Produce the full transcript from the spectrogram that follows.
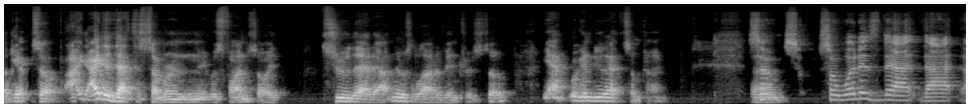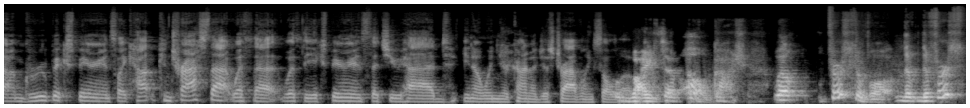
Okay, so I, I did that this summer and it was fun. So I threw that out and there was a lot of interest. So yeah, we're gonna do that sometime. So, um, so what is that that um, group experience like? How contrast that with that with the experience that you had, you know, when you're kind of just traveling solo? Right. So, oh gosh. Well, first of all, the the first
